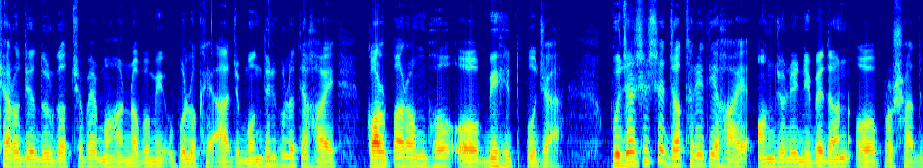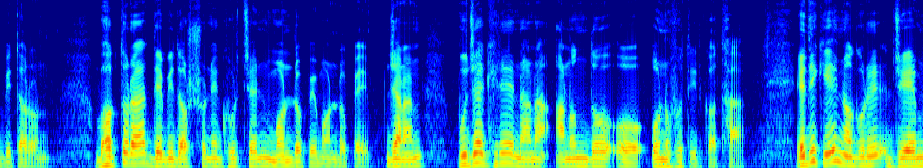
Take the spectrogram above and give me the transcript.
শারদীয় দুর্গোৎসবের মহানবমী উপলক্ষে আজ মন্দিরগুলোতে হয় কল্পারম্ভ ও বিহিত পূজা। পূজা শেষে যথারীতি হয় অঞ্জলি নিবেদন ও প্রসাদ বিতরণ। ভক্তরা দেবী দর্শনে ঘুরছেন মণ্ডপে মণ্ডপে। জানান পূজা ঘিরে নানা আনন্দ ও অনুভূতির কথা। এদিকে নগরীর জে এম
